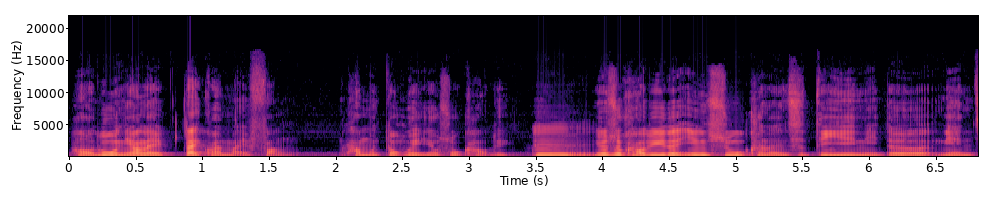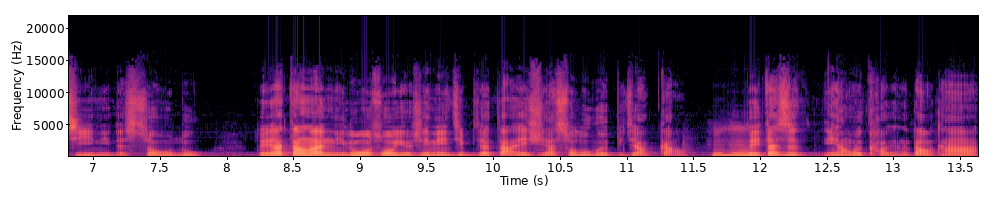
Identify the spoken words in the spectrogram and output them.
好，如果你要来贷款买房，他们都会有所考虑。嗯，有所考虑的因素可能是第一，你的年纪、你的收入。对，那当然，你如果说有些年纪比较大，也许他收入会比较高。嗯哼，对，但是银行会考量到他。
